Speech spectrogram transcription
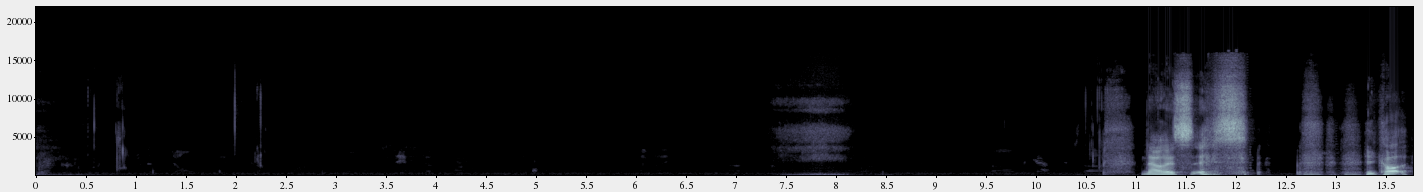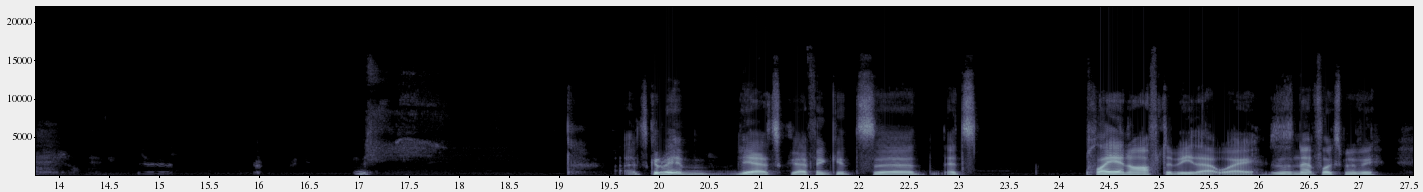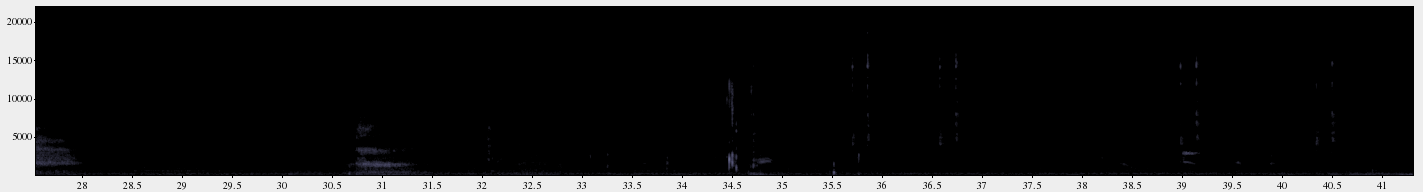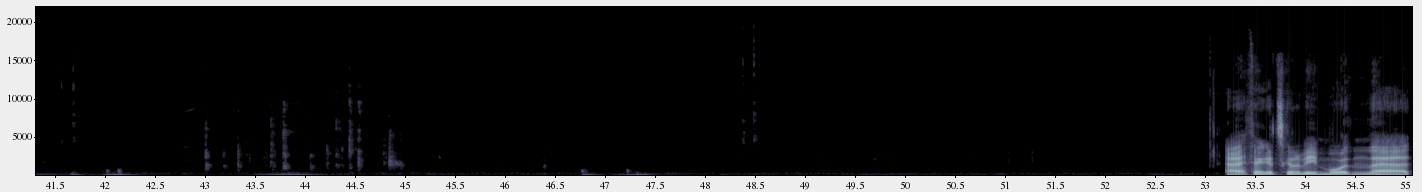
No, his, his he called it's gonna be yeah it's i think it's uh it's playing off to be that way. Is this a netflix movie i think it's gonna be more than that.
